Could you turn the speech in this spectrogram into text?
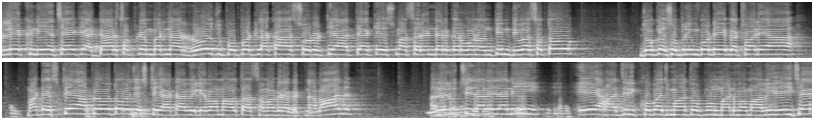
ઉલ્લેખનીય છે કે અઢાર સપ્ટેમ્બરના રોજ પોપટલાખા સોરઠિયા હત્યા કેસમાં સરેન્ડર કરવાનો અંતિમ દિવસ હતો. જો કે સુપ્રીમ કોર્ટે એક અઠવાડિયા માટે સ્ટે આપ્યો હતો, જે સ્ટે હટાવી લેવામાં આવતા સમગ્ર ઘટના બાદ. અનિરુદ્ધસિંહ જાડેજાની એ હાજરી ખૂબ જ મહત્વપૂર્ણ માનવામાં આવી રહી છે.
